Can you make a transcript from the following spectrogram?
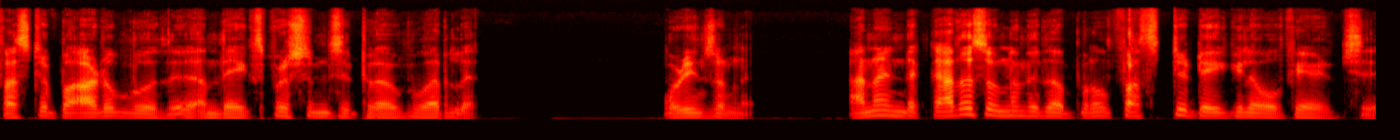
ஃபஸ்ட்டு பாடும்போது அந்த எக்ஸ்பிரஷன் சித்ராவுக்கு வரல. அப்படின்னு சொன்னேன். ஆனால் இந்த கதை சொன்னதுக்கு அப்புறம் ஃபஸ்ட்டு டேக்கில் ஓகே ஆயிடுச்சு.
